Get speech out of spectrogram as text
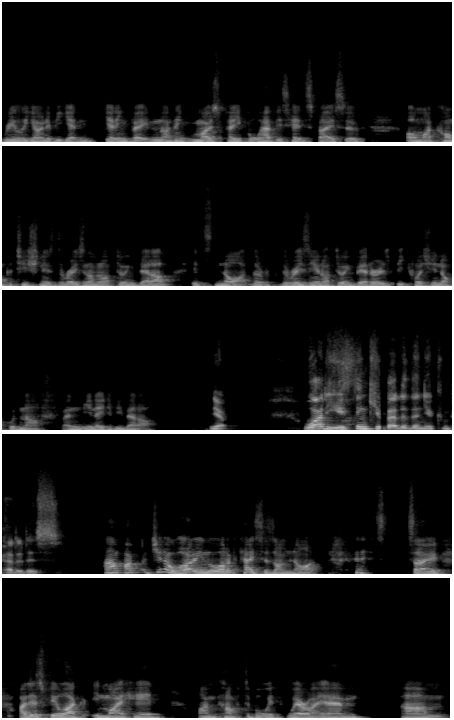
really going to be getting getting beaten. I think most people have this headspace of, oh, my competition is the reason I'm not doing better. It's not. The, the reason you're not doing better is because you're not good enough and you need to be better. Yeah. Why do you think you're better than your competitors? Um, I, do you know what? In a lot of cases, I'm not. so I just feel like in my head, I'm comfortable with where I am. Um,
